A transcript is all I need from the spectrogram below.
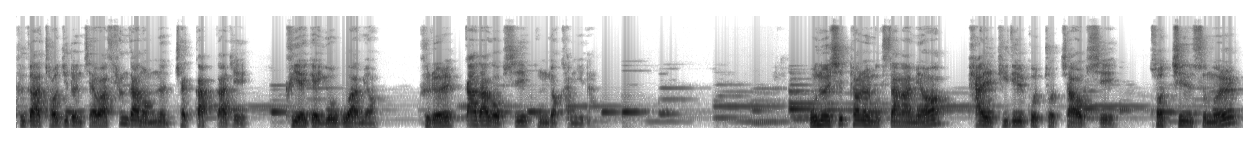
그가 저지른 죄와 상관없는 죄값까지 그에게 요구하며 그를 까닭 없이 공격합니다. 오늘 시편을 묵상하며 발 디딜 곳조차 없이 거친 숨을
